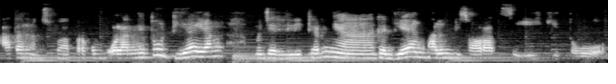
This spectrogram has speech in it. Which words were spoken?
atau dalam sebuah perkumpulan itu dia yang menjadi leadernya dan dia yang paling disorot sih gitu.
